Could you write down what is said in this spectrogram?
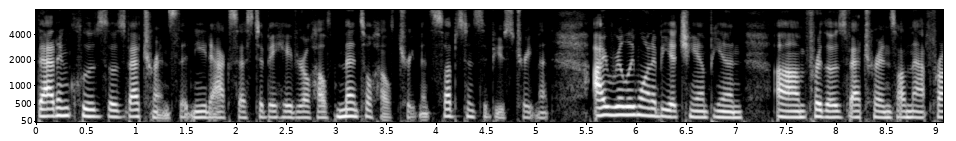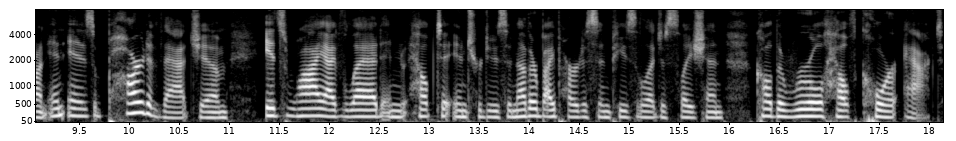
That includes those veterans that need access to behavioral health, mental health treatment, substance abuse treatment. I really want to be a champion um, for those veterans on that front. And as a part of that, Jim, it's why I've led and helped to introduce another bipartisan piece of legislation called the Rural Health Core Act,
